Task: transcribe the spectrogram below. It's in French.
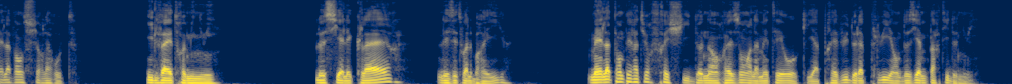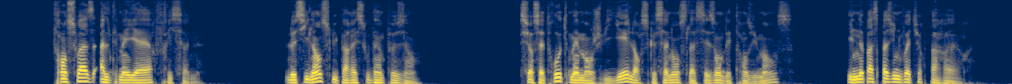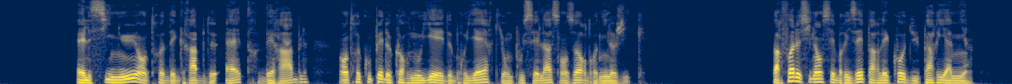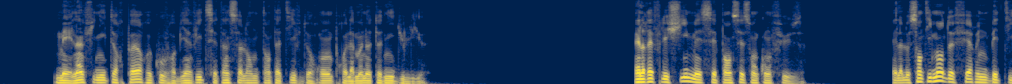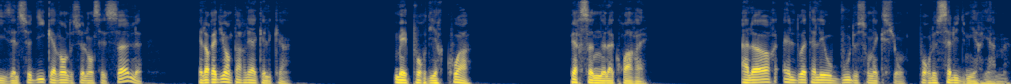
Elle avance sur la route. Il va être minuit. Le ciel est clair, les étoiles brillent, mais la température fraîchit, donnant raison à la météo qui a prévu de la pluie en deuxième partie de nuit. Françoise Altmeyer frissonne. Le silence lui paraît soudain pesant. Sur cette route, même en juillet, lorsque s'annonce la saison des transhumances, il ne passe pas une voiture par heure. Elle sinue entre des grappes de hêtres, d'érables, entrecoupées de cornouillers et de bruyères qui ont poussé là sans ordre ni logique. Parfois le silence est brisé par l'écho du Paris-Amiens, mais l'infinie torpeur recouvre bien vite cette insolente tentative de rompre la monotonie du lieu. Elle réfléchit, mais ses pensées sont confuses. Elle a le sentiment de faire une bêtise. Elle se dit qu'avant de se lancer seule, elle aurait dû en parler à quelqu'un. Mais pour dire quoi? Personne ne la croirait. Alors elle doit aller au bout de son action, pour le salut de Myriam.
